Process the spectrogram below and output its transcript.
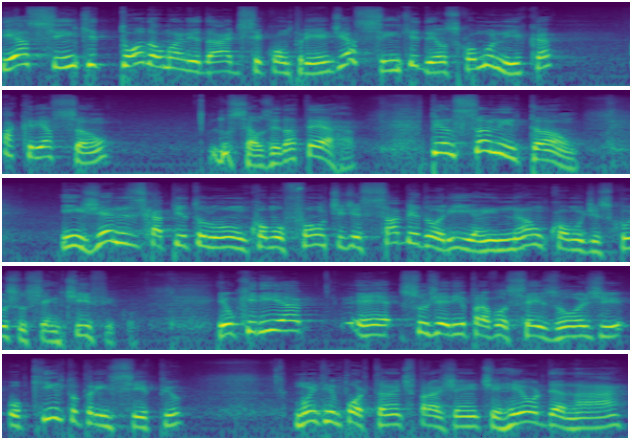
e é assim que toda a humanidade se compreende, é assim que Deus comunica a criação dos céus e da terra. Pensando então em Gênesis capítulo 1 como fonte de sabedoria e não como discurso científico, eu queria é, sugerir para vocês hoje o quinto princípio, muito importante para a gente reordenar,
